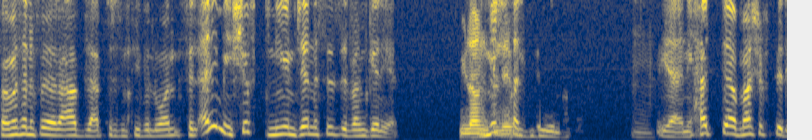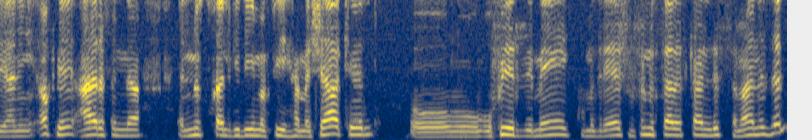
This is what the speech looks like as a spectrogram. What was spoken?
فمثلا في الالعاب لعبت Resident Evil 1 في الأنمي شفت Neon Genesis Evangelion النسخة القديمة. يعني حتى ما شفت يعني okay عارف إن النسخة القديمة فيها مشاكل وفي ال remake ومدري إيش والفيلم الثالث كان لسه ما نزل.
